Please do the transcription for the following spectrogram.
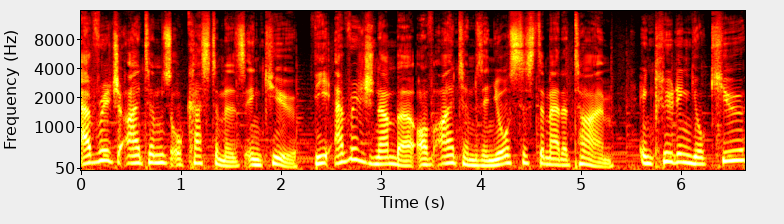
Average items or customers in queue. The average number of items in your system at a time, including your queue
